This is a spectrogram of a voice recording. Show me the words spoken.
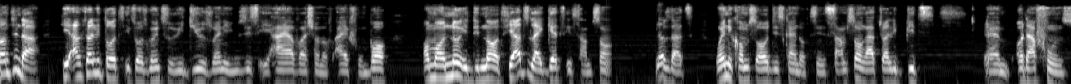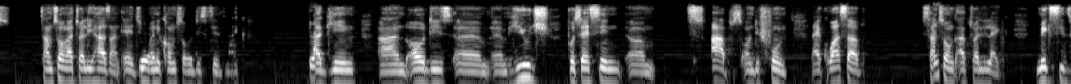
something that he actually thought it was going to reduce when he uses a higher version of iPhone. But um, no, it did not. He had to like get a Samsung. Knows that when it comes to all these kind of things, Samsung actually beats um, other phones. Samsung actually has an edge yeah. when it comes to all these things like plugin and all these um, um, huge processing um, apps on the phone, like WhatsApp. Samsung actually like makes it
